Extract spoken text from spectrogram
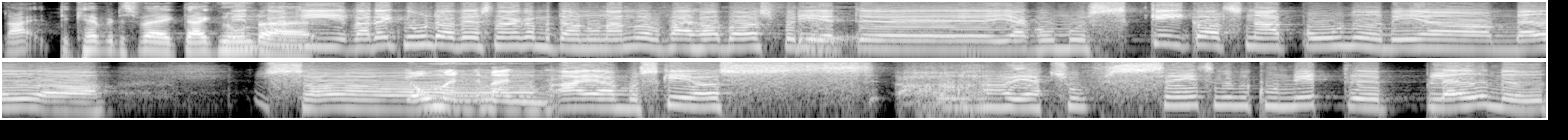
nej, det kan vi desværre ikke. Der er ikke nogen, Men der... var, er- de, var der ikke nogen, der var ved at snakke om, at der var nogle andre, der vej op også? Fordi at, øh, jeg kunne måske godt snart bruge noget mere mad, og så... Jo, men- men- Ej, jeg måske også... Åh, jeg tog satan med Gunet øh, blad med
